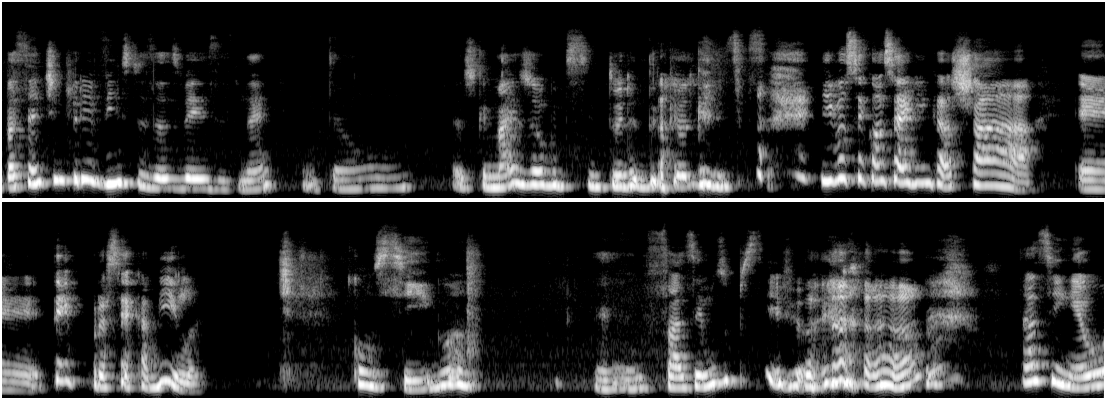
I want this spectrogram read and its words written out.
bastante imprevistos às vezes, né? Então, acho que mais jogo de cintura do que organização. E você consegue encaixar é, tempo para ser Camila? Consigo. É, fazemos o possível, né? Assim, eu,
